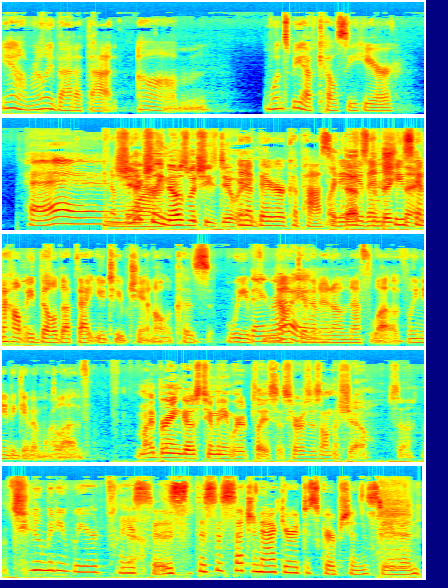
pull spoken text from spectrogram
Yeah, I'm really bad at that. Um, once we have Kelsey here Hey. in a She more actually knows what she's doing. in a bigger capacity, that's the then big she's going to help me build up that YouTube channel because we've Dang not right given it enough love. We need to give it more love. My brain goes too many weird places. Hers is on the show, so that's, Too many weird places. This is such an accurate description, Stephen.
